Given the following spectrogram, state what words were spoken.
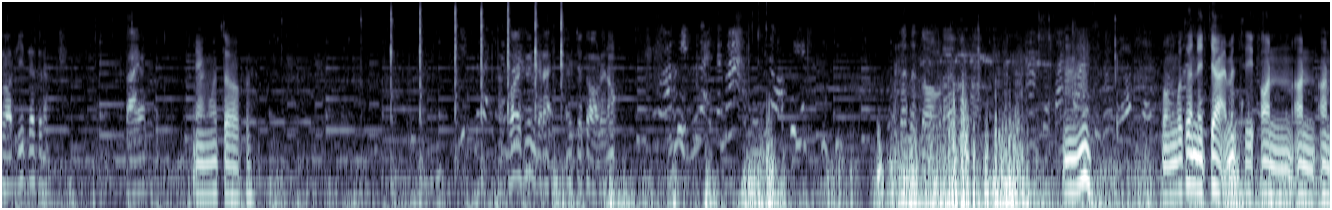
ไปซอสพิษแล้วตัวนั้นตายครับยังมาต่อกันร้อยขึ้นก็ได้จะต่อเลยเนาะผิดเลยแต่ว่าตัวผิดท่านจะต่อแล้วมาอืมหวังว่าท่านในจ่ายมันสิอ่อนอ่อนอ่อน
